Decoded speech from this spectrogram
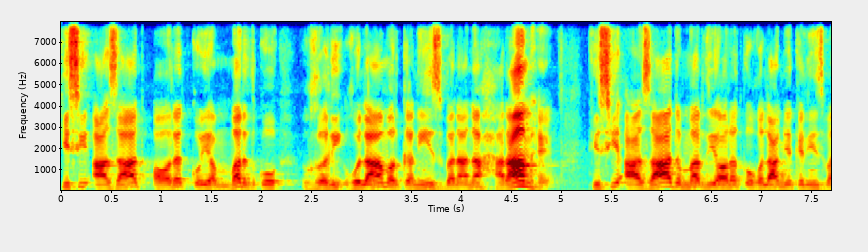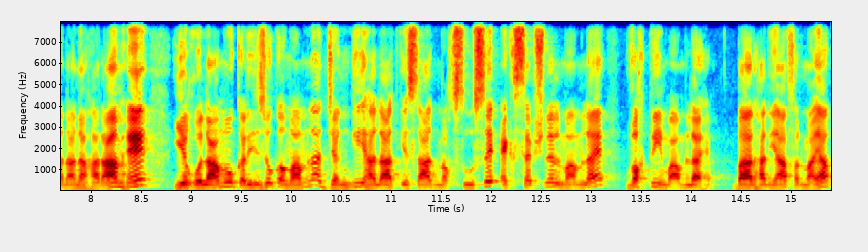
किसी आज़ाद औरत को या मर्द को ग़ुलाम और कनीज़ बनाना हराम है। किसी आज़ाद मर्द या औरत को ग़ुलाम या कनीज़ बनाना हराम है। ये ग़ुलामों, कनीज़ों का मामला जंगी हालात के साथ मखसूस है। एक्सेप्शनल मामला है, वक्ती मामला है। बहरहाल यहाँ फरमाया,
